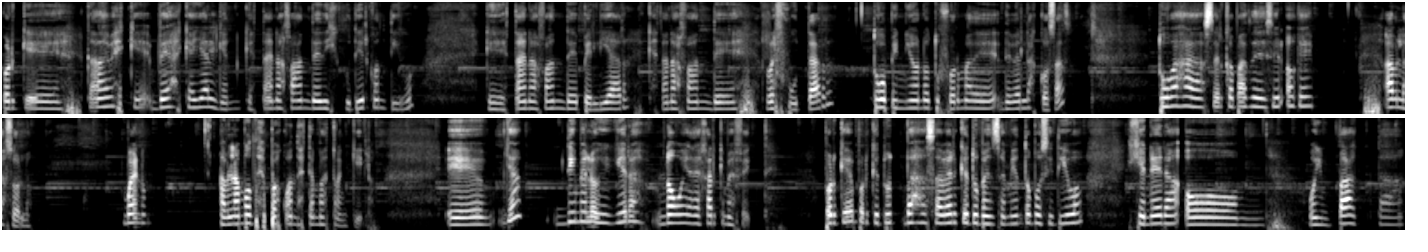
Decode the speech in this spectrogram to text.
Porque cada vez que veas que hay alguien que está en afán de discutir contigo, que está en afán de pelear, que está en afán de refutar tu opinión o tu forma de, ver las cosas, tú vas a ser capaz de decir, ok, habla solo. Bueno, hablamos después cuando esté más tranquilo. Eh, ya, dime lo que quieras, no voy a dejar que me afecte. ¿Por qué? Porque tú vas a saber que tu pensamiento positivo genera o, o impacta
